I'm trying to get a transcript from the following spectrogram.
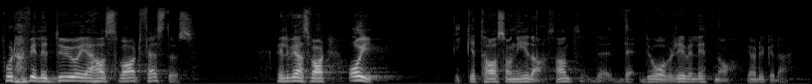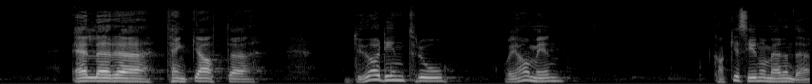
Hvordan ville du og jeg ha svart Festus? Ville vi ha svart Oi, ikke ta sånn i, da. Sant? Du overdriver litt nå. Gjør du ikke det? Eller eh, tenke at eh, du har din tro, og jeg har min. Kan ikke si noe mer enn det.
